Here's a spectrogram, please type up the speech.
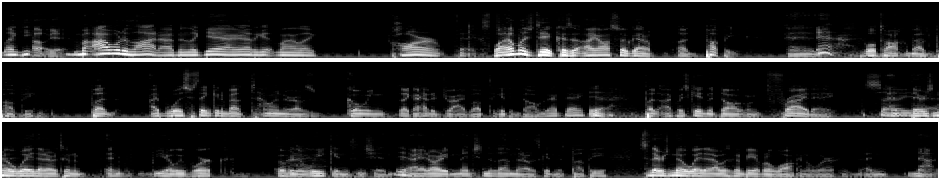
Like, you, Oh, yeah. I would have lied. I've been like, yeah, I got to get my like car fixed. Well, I almost did because I also got a, a puppy, and Yeah. we'll talk about the puppy. But I was thinking about telling her I was going, like I had to drive up to get the dog that day, Yeah. but I was getting the dog on Friday, So and there's no way that I was going to. And you know, we work over the weekends and shit. And Yeah. I had already mentioned to them that I was getting this puppy, so there's no way that I was going to be able to walk into work and, and not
